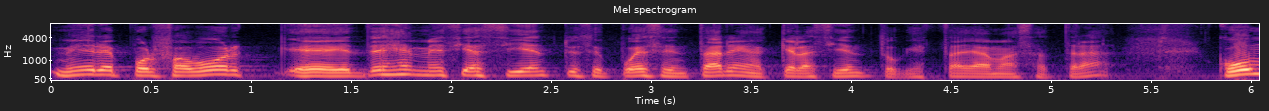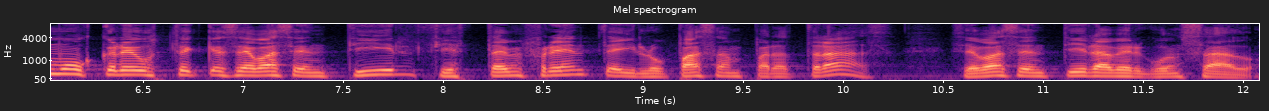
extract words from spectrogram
mire, por favor, eh, déjeme ese asiento y se puede sentar en aquel asiento que está allá más atrás. ¿Cómo cree usted que se va a sentir si está enfrente y lo pasan para atrás? Se va a sentir avergonzado.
